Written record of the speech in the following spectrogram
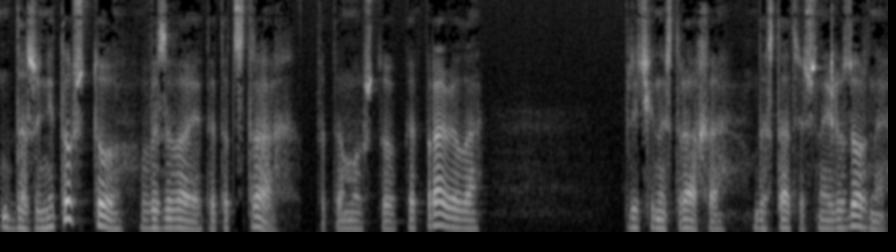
даже не то, что вызывает этот страх, потому что, как правило, причины страха достаточно иллюзорны,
